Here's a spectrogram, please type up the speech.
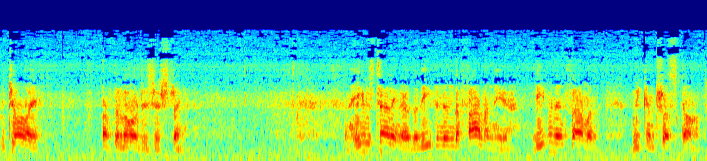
The joy of the Lord is your strength. And he was telling her that even in the famine here, even in famine, we can trust God.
